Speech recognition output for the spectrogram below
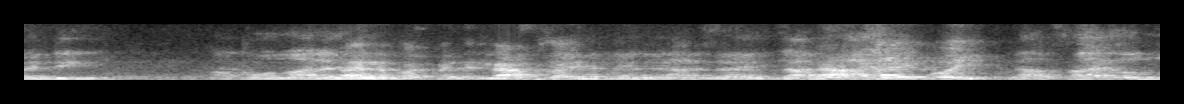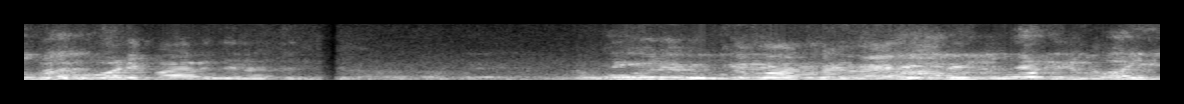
പെൻഡിങ് അപ്പൊ ഈ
